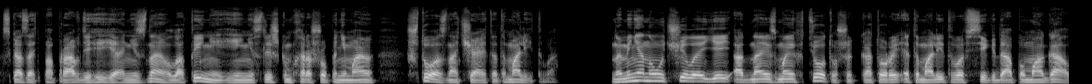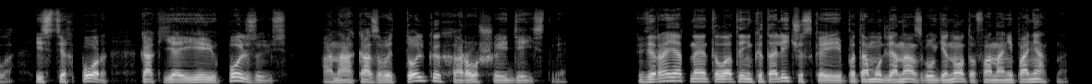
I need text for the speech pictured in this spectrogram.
Сказать по правде, я не знаю латыни и не слишком хорошо понимаю, что означает эта молитва. Но меня научила ей одна из моих тетушек, которой эта молитва всегда помогала, и с тех пор, как я ею пользуюсь, она оказывает только хорошие действия. Вероятно, это латынь католическая, и потому для нас, гугенотов, она непонятна.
